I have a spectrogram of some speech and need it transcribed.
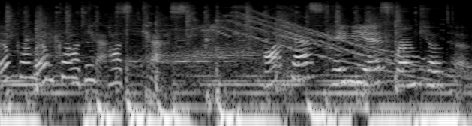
Welcome, Welcome to podcast. Podcast KBS from Kyoto.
